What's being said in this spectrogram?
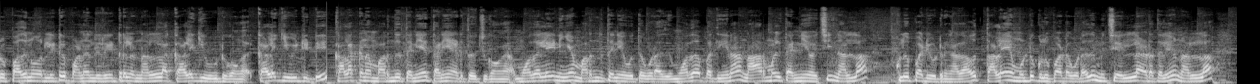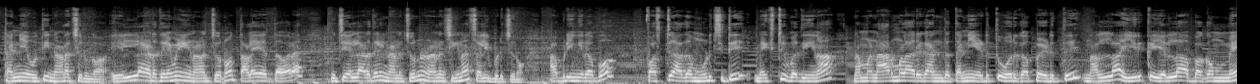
ஒரு பதினோரு லிட்டர் பன்னெண்டு லிட்டரில் நல்லா கலக்கி விட்டுக்கோங்க. கலக்கி விட்டுட்டு கலக்கின மருந்து தனியாக தனியாக எடுத்து வச்சுக்கோங்க. முதல்ல நீங்கள் மருந்து தண்ணியை ஊற்றக்கூடாது முதல் பார்த்தீங்கன்னா நார்மல் தண்ணியை வச்சு நல்லா குளிப்பாட்டி விட்டுருங்க. அதாவது தலையை மட்டும் குளிப்பாட்டக்கூடாது. மிச்சம் எல்லா இடத்துலையும் நல்லா தண்ணியை ஊற்றி நினச்சிருக்கோம் எல்லா இடத்துலையுமே நீங்கள் நினச்சிடணும். தலையை தவிர மிச்சம் எல்லா இடத்துலையும் நினச்சிடணும். நினச்சிங்கன்னா சளி பிடிச்சிரும். அப்படிங்கிறப்போ ஃபஸ்ட்டு அதை முடிச்சுட்டு நெக்ஸ்ட்டு பார்த்தீங்கன்னா நம்ம நார்மலாக இருக்க அந்த தண்ணியை எடுத்து ஒரு கப்பை எடுத்து நல்லா இருக்க எல்லா பக்கமுமே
